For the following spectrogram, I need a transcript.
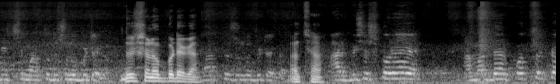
দিচ্ছি মাত্র দুশো নব্বই টাকা। দুশো নব্বই টাকা? মাত্র দুশো নব্বই টাকা। আচ্ছা। আর বিশেষ করে আমাদের প্রত্যেকটা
